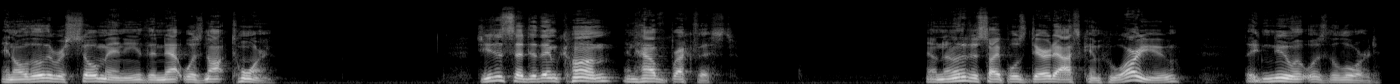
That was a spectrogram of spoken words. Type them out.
And although there were so many, the net was not torn. Jesus said to them, Come and have breakfast. Now, none of the disciples dared ask him, Who are you? They knew it was the Lord.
